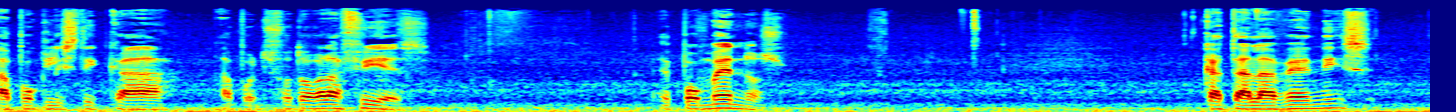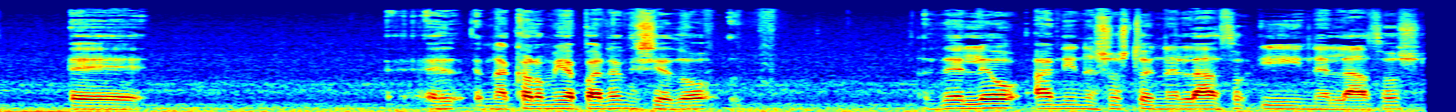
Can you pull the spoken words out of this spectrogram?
αποκλειστικά από τις φωτογραφίες. Επομένως καταλαβαίνεις ε, ε, να κάνω μια παρένθεση εδώ. Δεν λέω αν είναι σωστό είναι λάθο, ή είναι λάθος.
